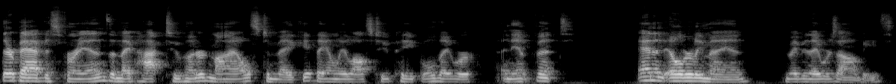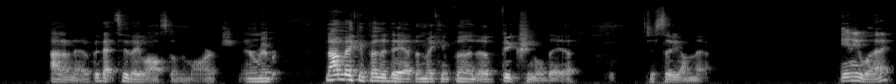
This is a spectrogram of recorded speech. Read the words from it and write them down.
their Baptist friends, and they've hiked 200 miles to make it. They only lost two people. They were an infant and an elderly man. Maybe they were zombies. I don't know, but that's who they lost on the march. And remember, not making fun of death, I'm making fun of fictional death, just so y'all know. Anyway,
